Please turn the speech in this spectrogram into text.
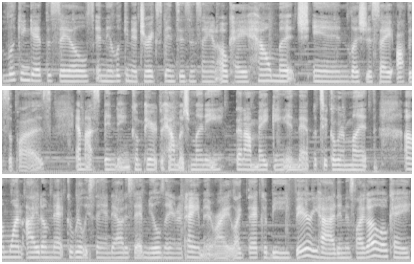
looking at the sales and then looking at your expenses and saying, okay, how much in, let's just say, office supplies am I spending compared to how much money that I'm making in that particular month? Um, one item that could really stand out is that meals and entertainment, right? Like that could be very high. And it's like, oh, okay,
